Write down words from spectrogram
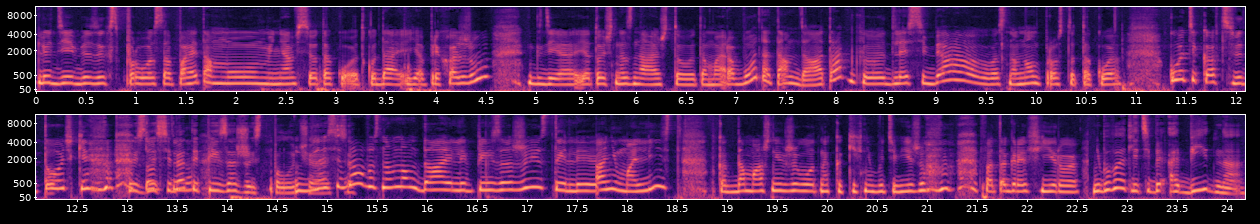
людей без их спроса, поэтому у меня все такое, вот куда я прихожу, где я точно знаю, что это моя работа, там да, а так э, для себя в основном просто такое котиков, цветочки. То есть для себя ты пейзажист, получается? Для себя в основном, да, или пейзажист, или анималист, как домашних животных каких-нибудь вижу, фотографирую. Не бывает ли тебе обидно,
